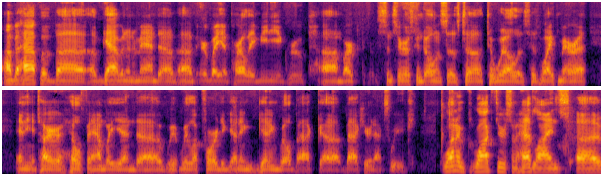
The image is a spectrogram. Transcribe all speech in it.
on behalf of uh, of Gavin and Amanda, everybody at Parleh Media Group, um, our sincerest condolences to to Will, his wife Mara and the entire Hill family. And uh, we, we look forward to getting getting Will back uh, back here next week. Want to walk through some headlines. Uh,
